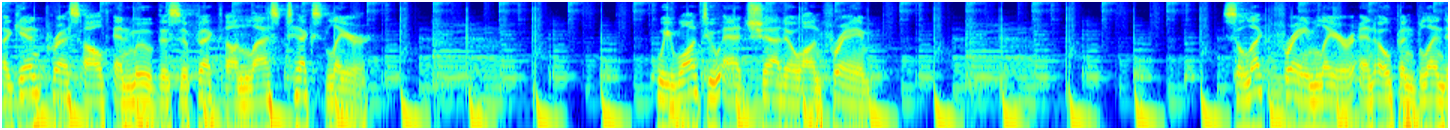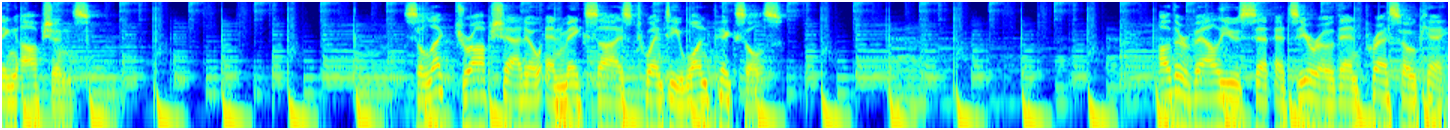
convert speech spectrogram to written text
Again press Alt and move this effect on last text layer. We want to add shadow on frame. Select frame layer and open blending options. Select drop shadow and make size 21 pixels. Other values set at 0 then press OK.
